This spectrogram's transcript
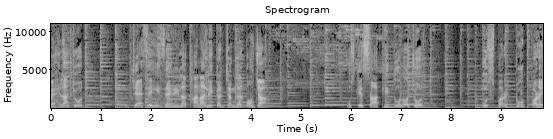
पहला चोर जैसे ही जहरीला खाना लेकर जंगल पहुँचा, उसके साथी दोनों चोर उस पर टूट पड़े।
